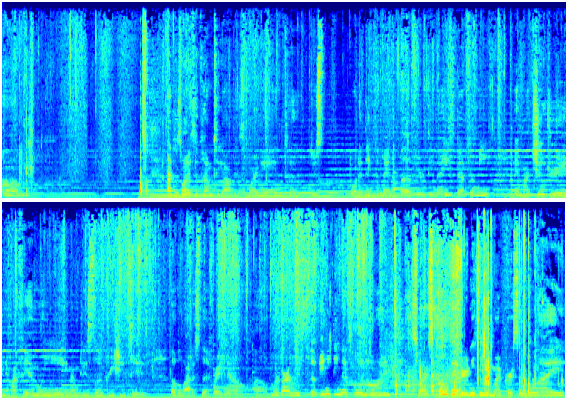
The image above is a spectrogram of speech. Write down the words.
Um, I just wanted to come to y'all this morning to just want to thank the man above for everything that he's done for me and my children and my family. And I'm just so appreciative of a lot of stuff right now, um, regardless of anything that's going on as far as COVID or anything in my personal life.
